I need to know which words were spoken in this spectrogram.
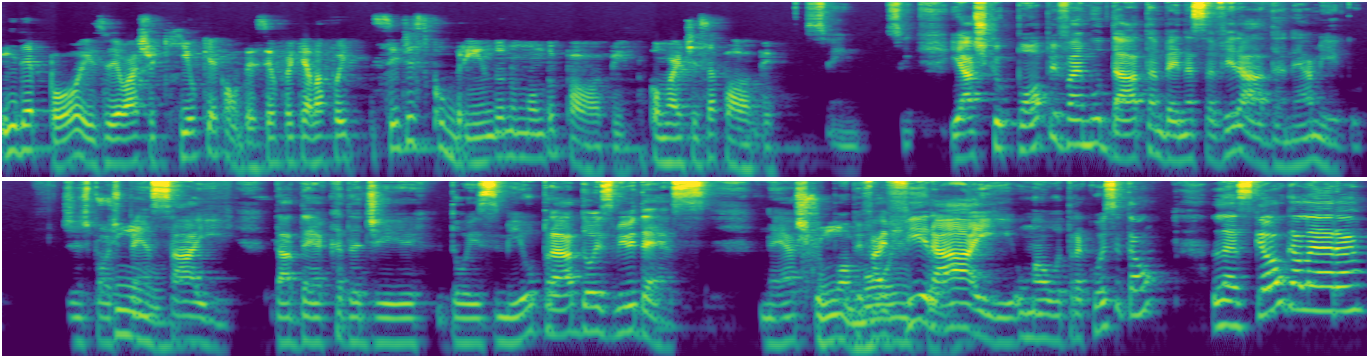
E depois, eu acho que o que aconteceu foi que ela foi se descobrindo no mundo pop, como artista pop. Sim, sim. E acho que o pop vai mudar também nessa virada, né, amigo? A gente pode Sim. pensar aí da década de 2000 para 2010, né? Acho que Sim, o pop vai virar aí uma outra coisa. Então, let's go, galera!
